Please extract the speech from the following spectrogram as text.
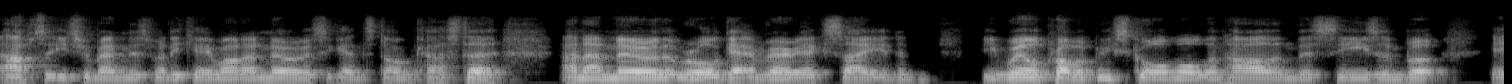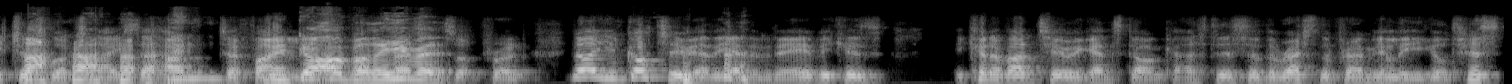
absolutely tremendous when he came on. I know it's against Doncaster, and I know that we're all getting very excited. And he will probably score more than Haaland this season. But it just looks nice to have to finally. You've got to believe it up front. No, you've got to at the end of the day because he could have had two against Doncaster, so the rest of the Premier League will just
